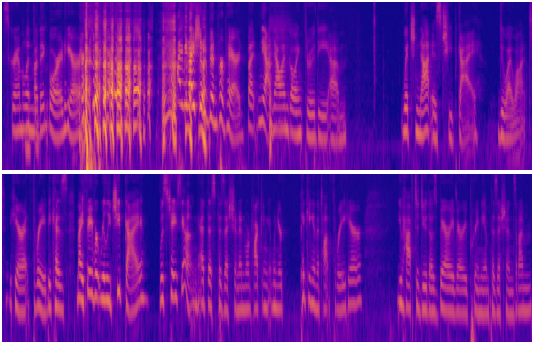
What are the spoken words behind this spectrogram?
scrambling my big board here. I mean, I should have been prepared, but yeah, now I'm going through the um, which not as cheap guy do I want here at three? Because my favorite really cheap guy was Chase Young at this position. And we're talking when you're picking in the top three here, you have to do those very, very premium positions. And I'm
